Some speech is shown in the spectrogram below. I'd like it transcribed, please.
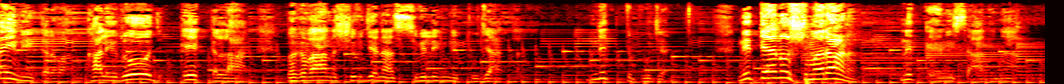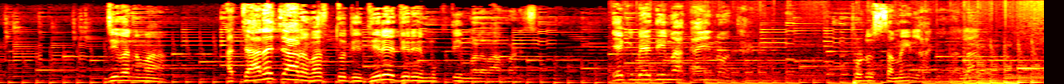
કઈ નહીં કરવાનું. ખાલી રોજ એક કલાક ભગવાન શિવજીના શિવલિંગની પૂજા કરો. નિત્ય પૂજન. નિત્યનું સ્મરણ, નિત્યની સાધના. જીવનમાં આ ચારે ચાર વસ્તુથી ધીરે ધીરે મુક્તિ મળવા મળશે. એક બેદીમાં કઈ ન થાય. થોડો સમય લાગે વાલા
